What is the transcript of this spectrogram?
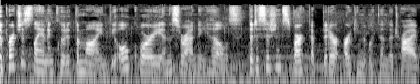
The purchased land included the mine, the old quarry, and the surrounding hills. The decision sparked a bitter argument within the tribe.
